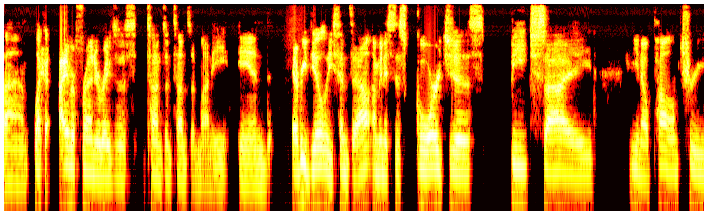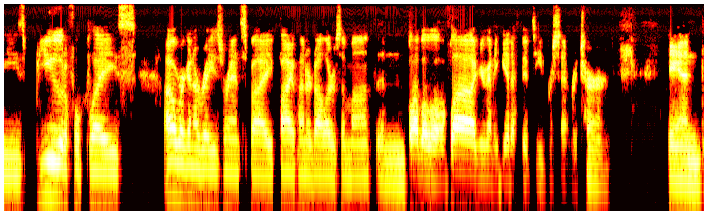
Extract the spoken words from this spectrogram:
um, like, I have a friend who raises tons and tons of money, and every deal he sends out, I mean, it's this gorgeous beachside, you know, palm trees, beautiful place oh, we're going to raise rents by $500 a month and blah, blah, blah, blah. And you're going to get a 15% return. And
